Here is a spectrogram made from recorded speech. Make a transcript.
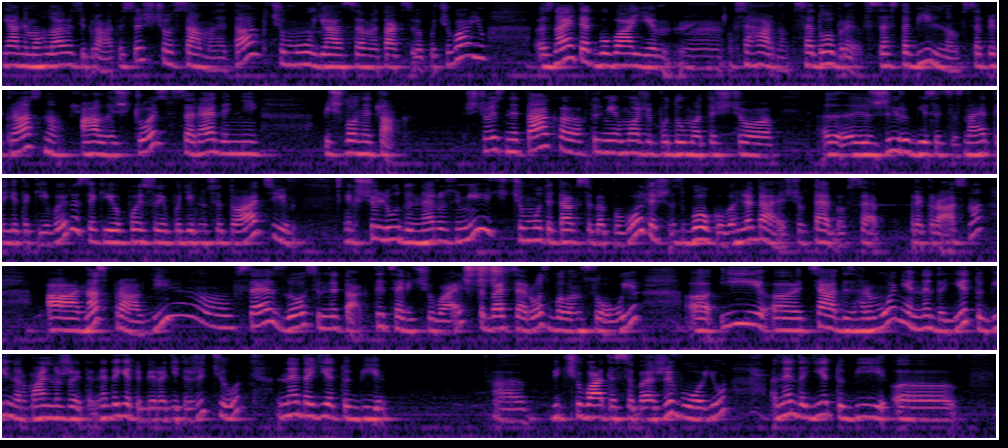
Я не могла розібратися, що саме не так, чому я саме так себе почуваю. Знаєте, як буває, все гарно, все добре, все стабільно, все прекрасно, але щось всередині пішло не так. Щось не так, е, хтось може подумати, що е, жиру біситься, знаєте, є такий вираз, який описує подібну ситуацію. Якщо люди не розуміють, чому ти так себе поводиш, збоку виглядає, що в тебе все прекрасно, а насправді е, все зовсім не так. Ти це відчуваєш, тебе це розбалансовує, е, і е, ця дисгармонія не дає тобі нормально жити, не дає тобі радіти життю, не дає тобі відчувати себе живою, не дає тобі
